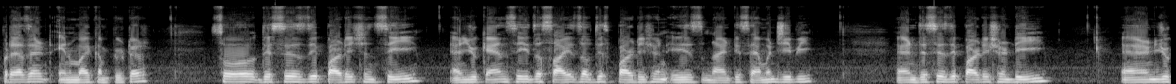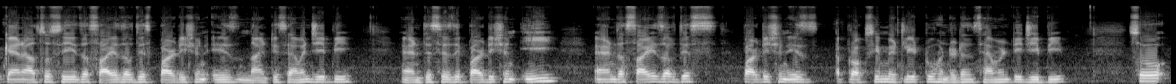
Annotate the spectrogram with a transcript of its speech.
present in my computer. So this is the partition C and you can see the size of this partition is 97 GB and this is the partition D and you can also see the size of this partition is 97 GB and this is the partition E. And the size of this partition is approximately 270 GB so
